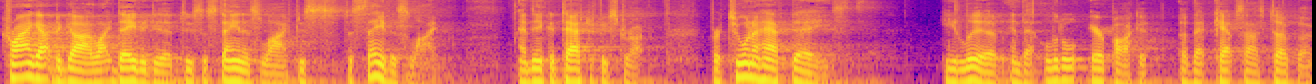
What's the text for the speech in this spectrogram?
crying out to God like David did to sustain his life, to, to save his life. And then catastrophe struck. For two and a half days, he lived in that little air pocket of that capsized tugboat.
